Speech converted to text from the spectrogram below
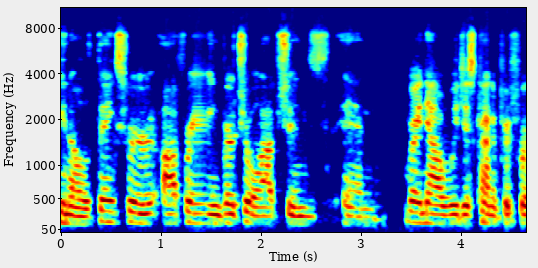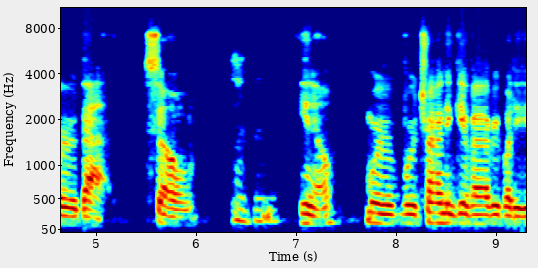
you know, thanks for offering virtual options, and right now we just kind of prefer that. So, mm-hmm. you know, we're we're trying to give everybody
